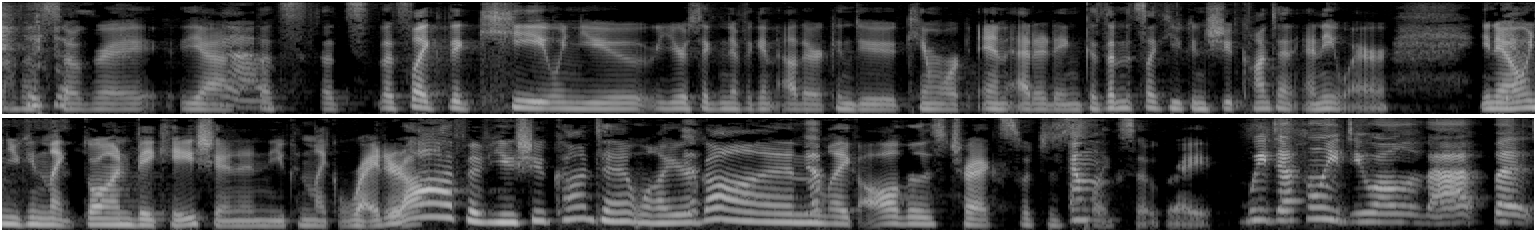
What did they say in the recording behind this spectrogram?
oh, that's so great. Yeah, yeah, that's that's that's like the key when you your significant other can do camera work and editing because then it's like you can shoot content anywhere. You know, yeah. and you can like go on vacation and you can like write it off if you shoot content while you're yep. gone, yep. like all those tricks, which is and like so great. We definitely do all of that, but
